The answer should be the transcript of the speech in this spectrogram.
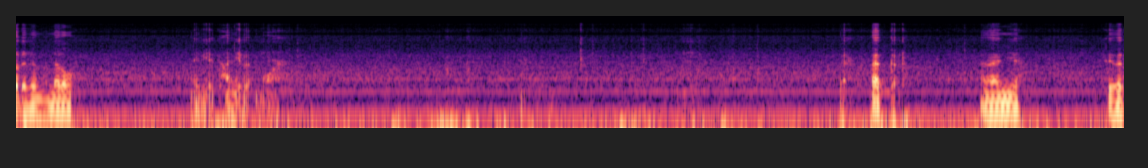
Put it in the middle, maybe a tiny bit more. There, that's good. And then you see this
